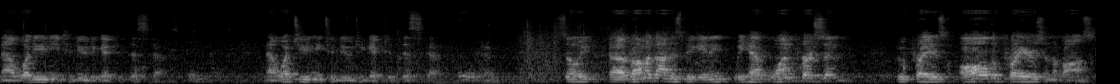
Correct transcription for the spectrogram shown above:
now what do you need to do to get to this step? Now what do you need to do to get to this step? Okay. So uh, Ramadan is beginning. We have one person who prays all the prayers in the mosque,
